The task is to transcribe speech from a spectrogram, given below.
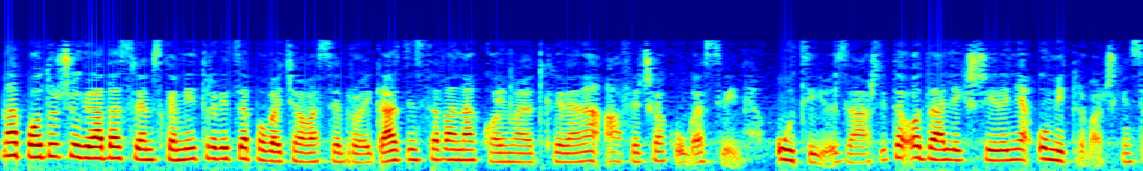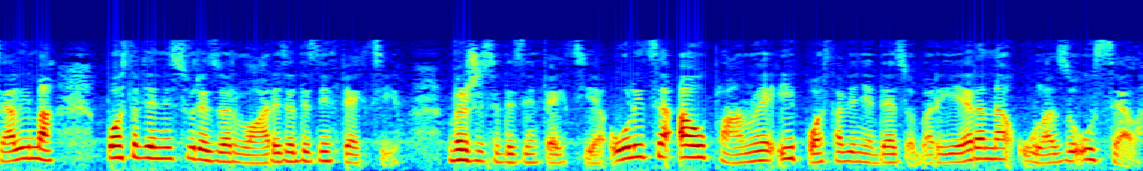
Na području grada Sremska Mitrovica povećava se broj gazdinstava na kojima je otkrivena afrička kuga svinja. U cilju zaštite od daljeg širenja u mitrovačkim selima postavljeni su rezervoari za dezinfekciju. Vrši se dezinfekcija ulica, a u planu je i postavljanje dezobarijera na ulazu u sela.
